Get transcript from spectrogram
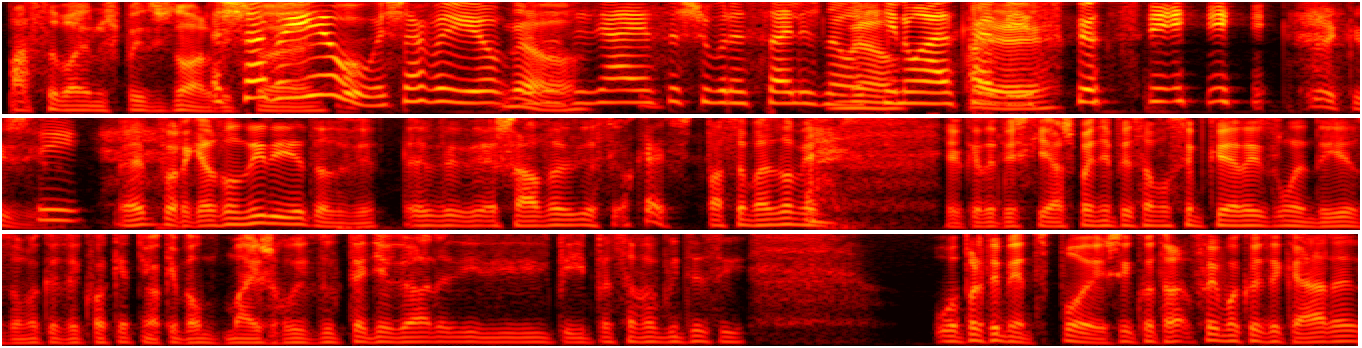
passa bem nos países nórdicos. Achava é? eu, achava eu. Mas Não. eles diziam, ah, essas sobrancelhas, não, Não. aqui não há cá Ah, é? Sim. É que giro. Sim. É, por acaso não diria, estás a ver? Achava assim, ok, isto passa mais ou menos. Eu cada vez que ia à Espanha pensava sempre que era irlandês ou uma coisa qualquer, tinha o cabelo mais ruivo do que tenho agora e, e- e passava muito assim. O apartamento depois, encontrar, foi uma coisa cara,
